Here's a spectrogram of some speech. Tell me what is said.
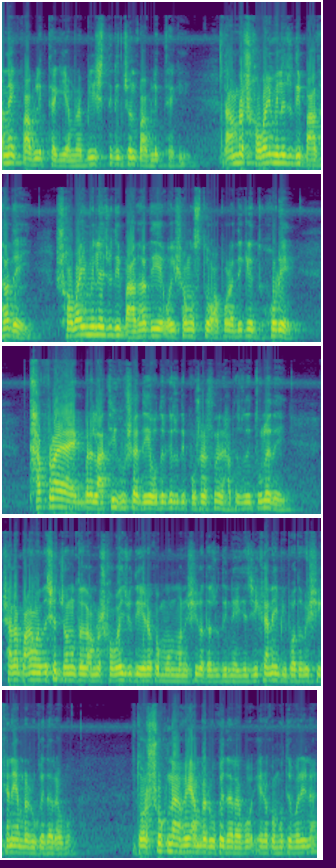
অনেক পাবলিক থাকি আমরা, বিশ তিরিশ জন পাবলিক থাকি। তা আমরা সবাই মিলে যদি বাধা দেই, সবাই মিলে যদি বাধা দিয়ে ওই সমস্ত অপরাধীকে ধরে থাপড়ায়, একবারে লাথি ঘুষা দিয়ে ওদেরকে যদি প্রশাসনের হাতে যদি তুলে দেয় সারা বাংলাদেশের জনতা, আমরা সবাই যদি এরকম মন মানসিকতা যদি নেই যে যেখানেই বিপদ হবে, সেখানেই আমরা রুখে দাঁড়াবো। দর্শক না হয়ে আমরা রুখে দাঁড়াবো, এরকম হতে পারি না।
